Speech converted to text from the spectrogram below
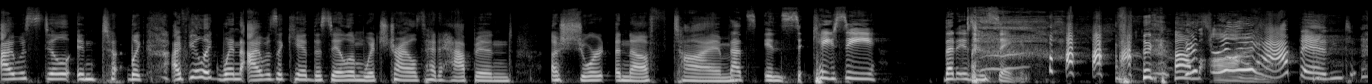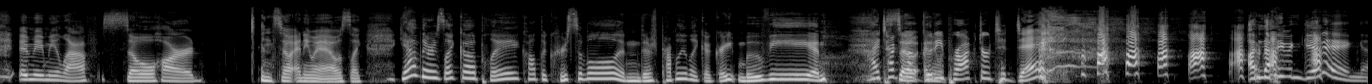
I was still in t- like I feel like when I was a kid the Salem witch trials had happened a short enough time. That's insane, Casey. That is insane. Come this really on. happened. It made me laugh so hard. And so anyway, I was like, yeah, there's like a play called The Crucible and there's probably like a great movie and I talked So, about Goody anyway. Proctor today. I'm not even kidding.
